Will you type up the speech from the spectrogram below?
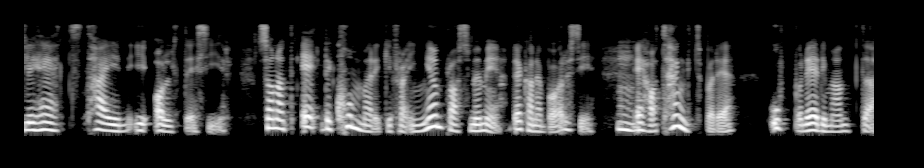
virkelighetstegn i alt jeg sier. Sånn at jeg, det kommer ikke fra ingen plass med meg, det kan jeg bare si. Mm. Jeg har tenkt på det, opp og ned i mente,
